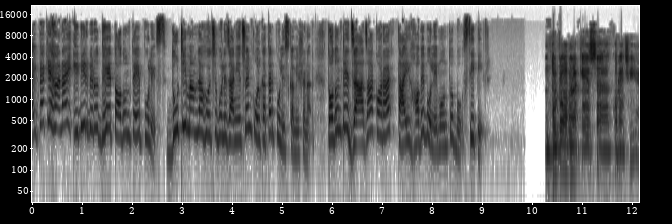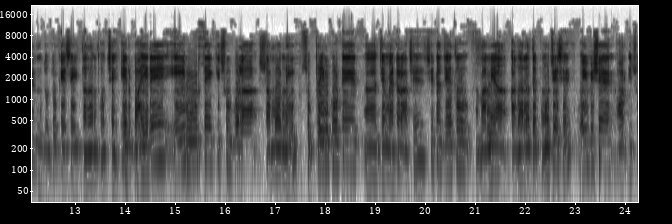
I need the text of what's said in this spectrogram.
আইপ্যাকে হানায় ইডির বিরুদ্ধে তদন্তে পুলিশ। দুটি মামলা হয়েছে বলে জানিয়েছেন কলকাতার পুলিশ কমিশনার। তদন্তে যা যা করার তাই হবে বলে মন্তব্য সিপির। দুটো আমরা কেস করেছি দুটো কেসেই তদন্ত হচ্ছে। এর বাইরে এই মুহূর্তে কিছু বলা সম্ভব নেই। সুপ্রিম কোর্টে যে ম্যাটার আছে সেটা যেহেতু মাননীয় আদালতে পৌঁছেছে ওই বিষয়ে আর কিছু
